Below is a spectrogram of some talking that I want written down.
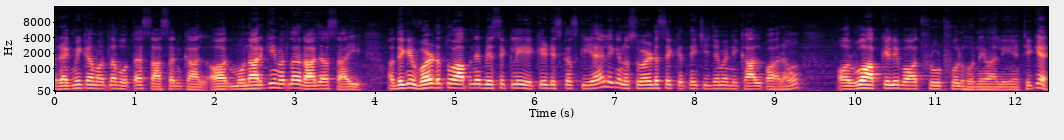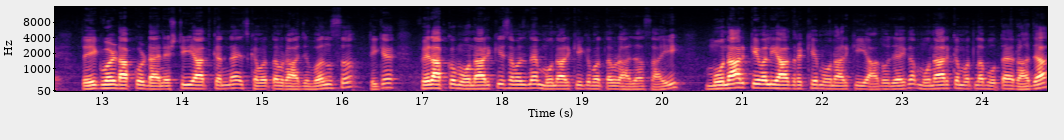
रेगमी का मतलब होता है शासन काल और मोनार्की मतलब राजा शाही अब देखिए, वर्ड तो आपने बेसिकली एक ही डिस्कस किया है, लेकिन उस वर्ड से कितनी चीज़ें मैं निकाल पा रहा हूँ। और वो आपके लिए बहुत फ्रूटफुल होने वाली हैं, ठीक है? तो एक वर्ड आपको डायनेस्टी याद करना है, इसका मतलब राजवंश, ठीक है? फिर आपको मोनार्की समझना है मोनार्की का मतलब राजा शाही मोनार्क केवल याद रखिए मोनार्की याद हो जाएगा। मोनार्क का मतलब होता है राजा,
